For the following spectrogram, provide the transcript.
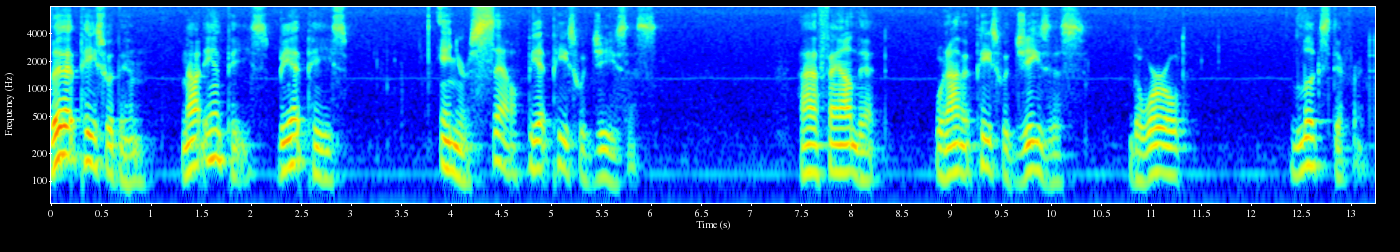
Live at peace with them, not in peace. Be at peace in yourself. Be at peace with Jesus. I have found that when I'm at peace with Jesus, the world looks different.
